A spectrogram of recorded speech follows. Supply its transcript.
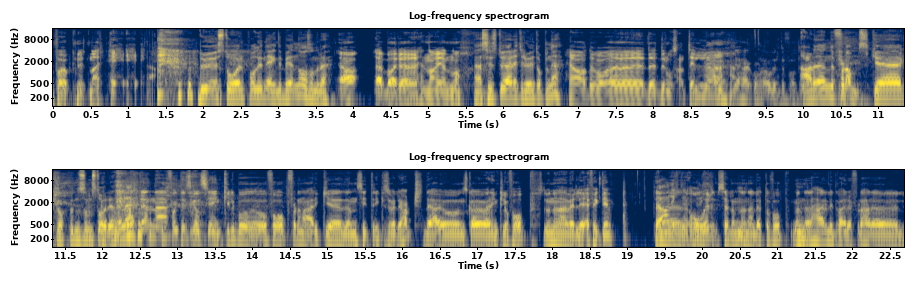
Få opp knuten her. Du står på dine egne ben nå, Sondre. ja, det er bare henda igjen nå. Jeg syns du er litt rød i toppen, jeg. Ja, det var Det dro seg til. eh. Det her kommer du aldri til å få til. Er det den flamske kroppen som står igjen, eller? Den er faktisk ganske enkel både å få opp, for den, er ikke, den sitter ikke så veldig hardt. Det er jo, den skal jo være enkel å få opp, men den er veldig effektiv. Den Ja, riktig, eh, holder, riktig. selv om den er lett å få opp. Men det her er litt verre, for det her er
